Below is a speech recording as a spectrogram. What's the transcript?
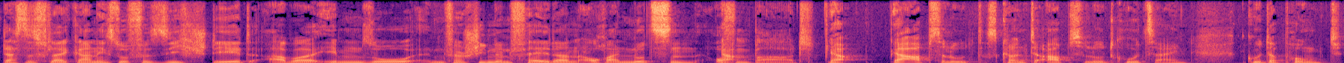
dass es vielleicht gar nicht so für sich steht, aber eben so in verschiedenen Feldern auch einen Nutzen offenbart. Ja, ja, absolut. Das könnte absolut gut sein. Guter Punkt.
